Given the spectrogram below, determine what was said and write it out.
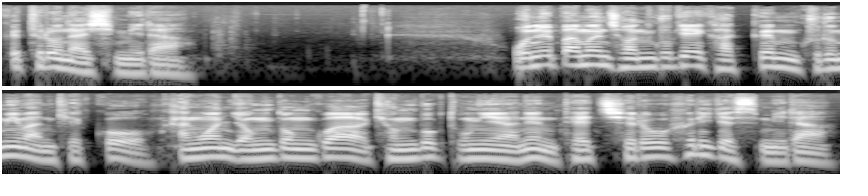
끝으로 날씨입니다. 오늘 밤은 전국에 가끔 구름이 많겠고 강원 영동과 경북 동해안은 대체로 흐리겠습니다.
